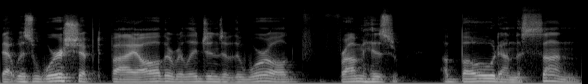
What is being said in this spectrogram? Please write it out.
that was worshipped by all the religions of the world from his abode on the sun.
